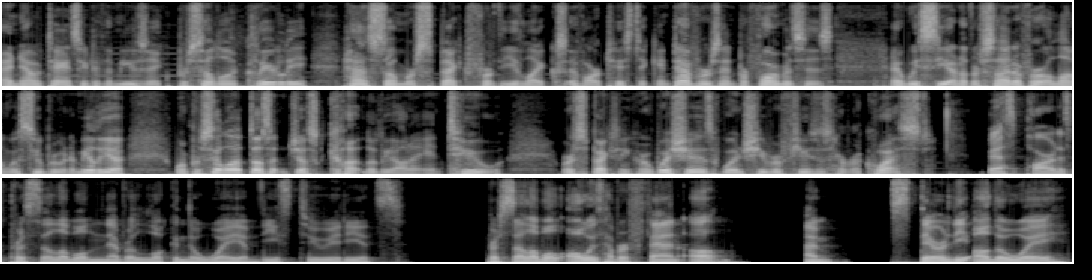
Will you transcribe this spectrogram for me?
and now dancing to the music, Priscilla clearly has some respect for the likes of artistic endeavors and performances, and we see another side of her along with Subaru and Emilia when Priscilla doesn't just cut Liliana in two, respecting her wishes when she refuses her request. Best part is Priscilla will never look in the way of these two idiots. Priscilla will always have her fan up and stare the other way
